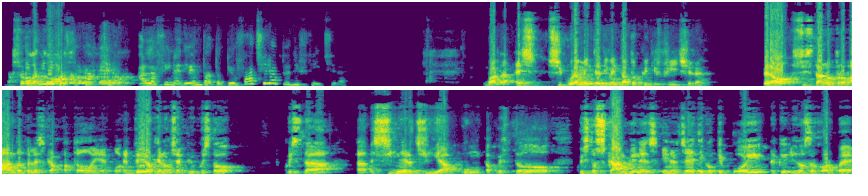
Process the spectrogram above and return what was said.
Ma sono d'accordo. Alla fine è diventato più facile o più difficile? Guarda, è sicuramente diventato più difficile, però si stanno trovando delle scappatoie. È vero che non c'è più questo, questa uh, sinergia, appunto, questo, questo scambio energetico che puoi, perché il nostro corpo è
